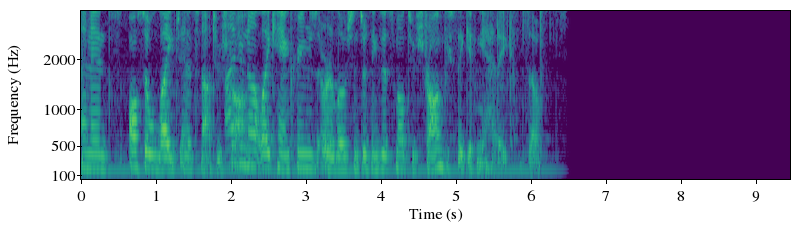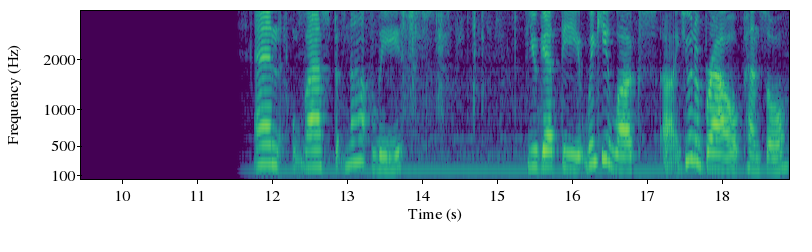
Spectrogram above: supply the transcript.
and it's also light and it's not too strong. I do not like hand creams or lotions or things that smell too strong because they give me a headache, so. And last but not least, you get the Winky Lux uh, Unibrow pencil.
